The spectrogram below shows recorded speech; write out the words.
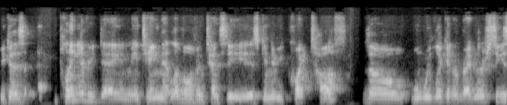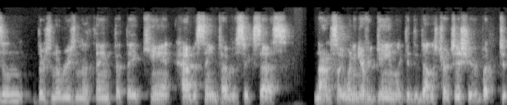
because playing every day and maintaining that level of intensity is going to be quite tough. Though, when we look at a regular season, there's no reason to think that they can't have the same type of success. Not necessarily winning every game like they did down the stretch this year, but to,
